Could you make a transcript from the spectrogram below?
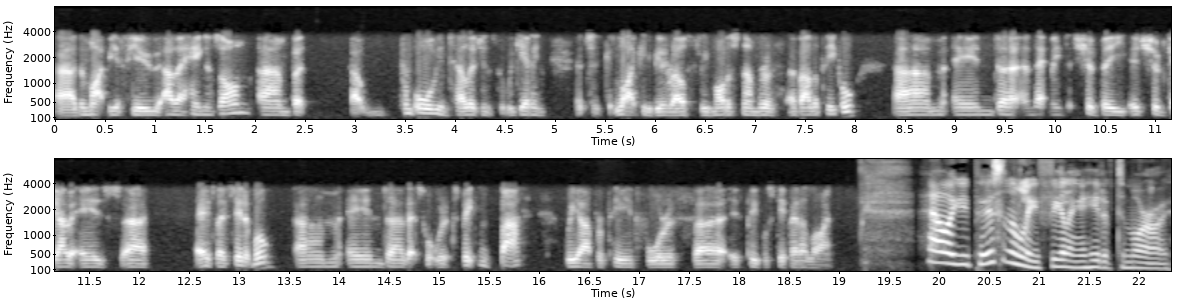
Uh, there might be a few other hangers on, um, but uh, from all the intelligence that we're getting, it's likely to be a relatively modest number of, of other people, um, and uh, and that means it should be it should go as uh, as they said it will, um, and uh, that's what we're expecting. But we are prepared for if uh, if people step out of line. How are you personally feeling ahead of tomorrow?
